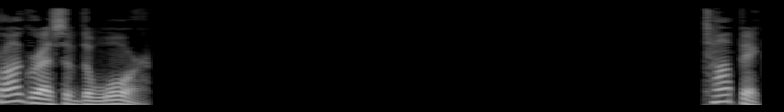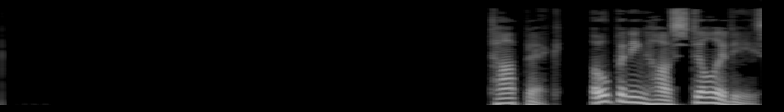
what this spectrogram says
Progress of the war. Opening hostilities.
